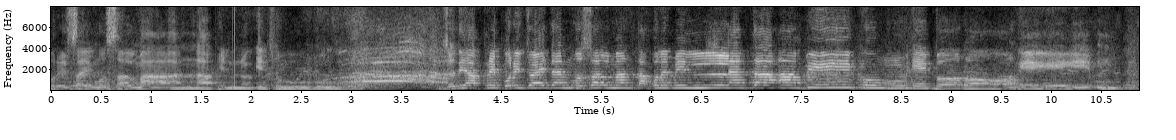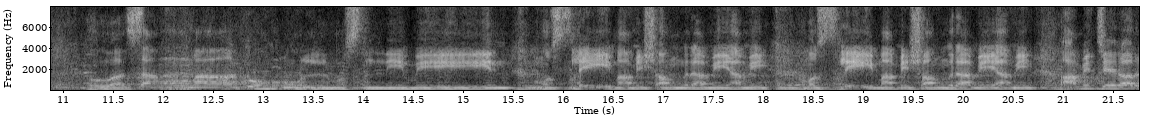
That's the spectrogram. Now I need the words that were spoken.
পরিচয় মুসলমান না ভিন্ন কিছু? যদি আপনি পরিচয় দেন মুসলমান, তাহলে মিল্লাতা আবিকুম ইব্রাহিম। মুসলিমিন। মুসলিম আমি সংগ্রামী, আমি মুসলিম আমি সংগ্রামী, আমি আমি চেরর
